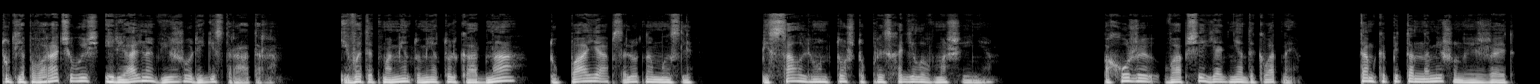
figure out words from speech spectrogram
Тут я поворачиваюсь и реально вижу регистратор. И в этот момент у меня только одна, тупая абсолютно мысль. Писал ли он то, что происходило в машине? Похоже, вообще я неадекватная. Там капитан на Мишу наезжает,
